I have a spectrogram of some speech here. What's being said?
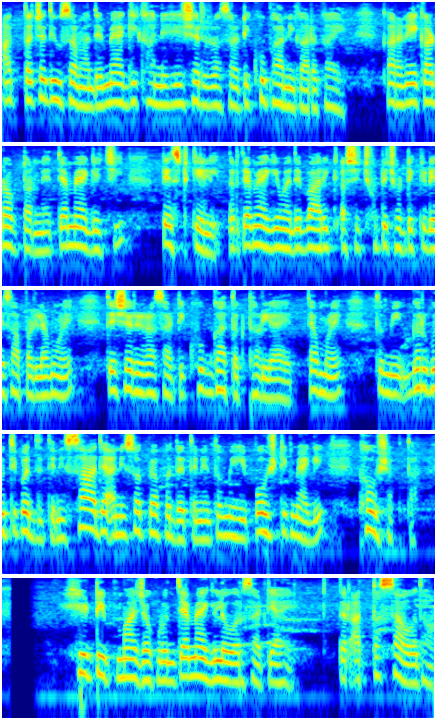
आत्ताच्या दिवसामध्ये मॅगी खाणे हे शरीरासाठी खूप हानिकारक आहे. कारण एका डॉक्टरने त्या मॅगीची टेस्ट केली तर त्या मॅगीमध्ये बारीक असे छोटे छोटे किडे सापडल्यामुळे ते शरीरासाठी खूप घातक ठरले आहेत. त्यामुळे तुम्ही घरगुती पद्धतीने साध्या आणि सोप्या पद्धतीने तुम्ही ही पौष्टिक मॅगी खाऊ शकता. ही टीप माझ्याकडून त्या मॅगी लवरसाठी आहे. तर आत्ताच सावध हा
